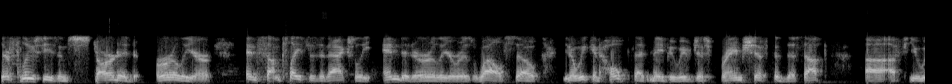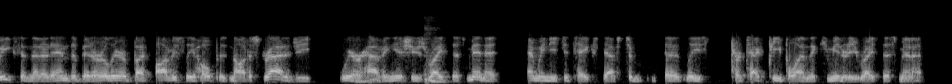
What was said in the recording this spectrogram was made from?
their flu season started earlier. In some places, it actually ended earlier as well. So, you know, we can hope that maybe we've just frame shifted this up uh, a few weeks and that it ends a bit earlier. But obviously, hope is not a strategy. We are having issues right this minute, and we need to take steps to at least protect people and the community right this minute.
